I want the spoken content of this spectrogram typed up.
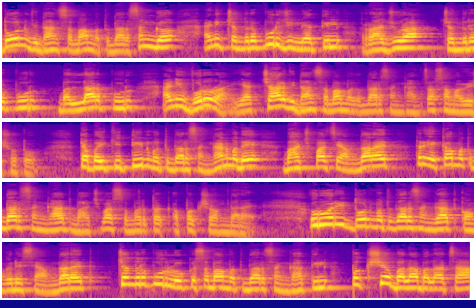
दोन विधानसभा मतदारसंघ आणि चंद्रपूर जिल्ह्यातील राजुरा चंद्रपूर बल्लारपूर आणि वरोरा या चार विधानसभा मतदारसंघांचा समावेश होतो. त्यापैकी तीन मतदारसंघांमध्ये भाजपाचे आमदार आहेत तर एका मतदारसंघात भाजपा समर्थक अपक्ष आमदार आहे. उर्वरित दोन मतदारसंघात काँग्रेसचे आमदार आहेत चंद्रपूर लोकसभा मतदारसंघातील पक्ष बलाबलाचा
